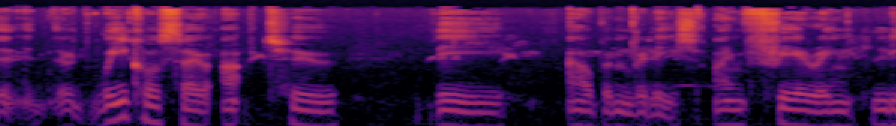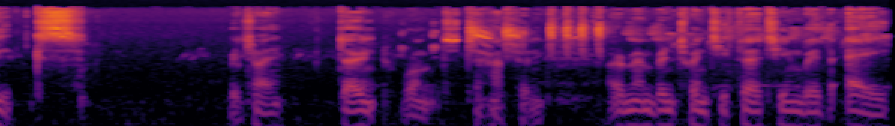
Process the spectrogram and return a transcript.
the, the week or so up to the album release, I'm fearing leaks, which I don't want to happen. I remember in 2013 with A,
